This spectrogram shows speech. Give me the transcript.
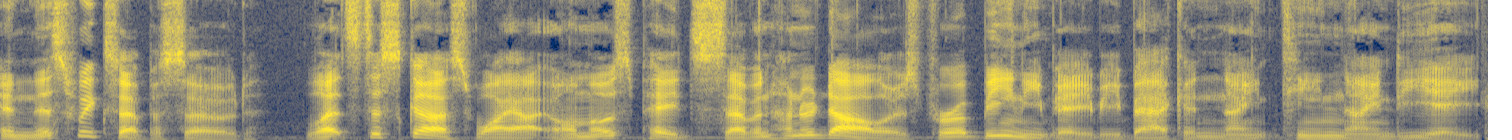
In this week's episode, let's discuss why I almost paid $700 for a beanie baby back in 1998.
